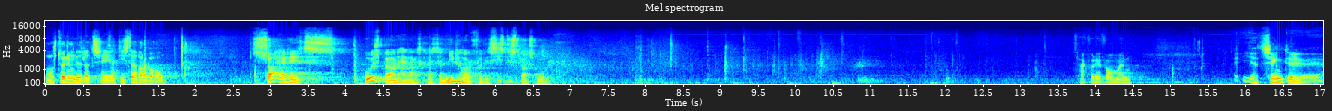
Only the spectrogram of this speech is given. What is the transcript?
nogle støttemidler til de steder, hvor der er behov. Så er det hovedspørgeren, hr. Lars Christian Lillehold, for det sidste spørgsmål. Tak for det, formand. Jeg tænkte,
